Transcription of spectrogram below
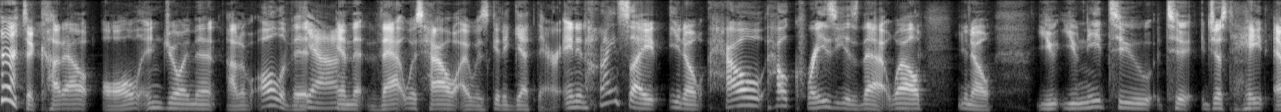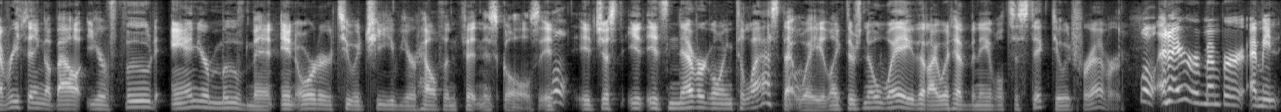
to cut out all enjoyment out of all of it, Yeah. and that that was how I was going to get there. And in hindsight, you know how how crazy is that? Well, you know, you you need to to just hate everything about your food and your movement in order to achieve your health and fitness goals. It Well- it just it, it's never going to last that way. Like there's no way that I would have been able to stick to it forever. Well, and I remember, I mean,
